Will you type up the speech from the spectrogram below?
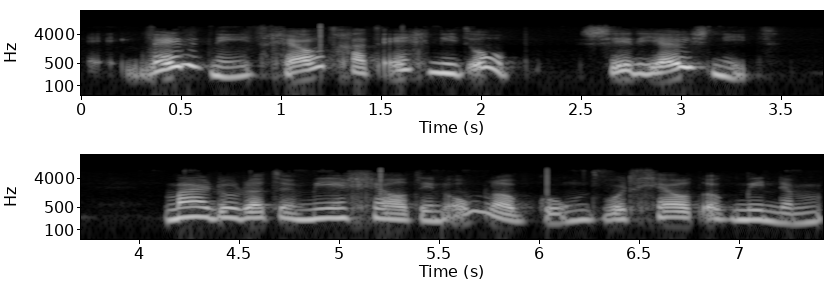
Ik weet het niet, geld gaat echt niet op. Serieus niet. Maar doordat er meer geld in omloop komt, wordt geld ook minder,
